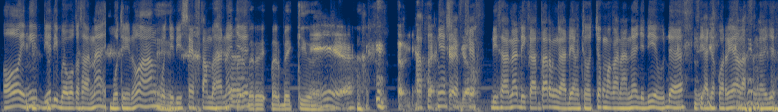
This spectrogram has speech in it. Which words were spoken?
Oh ini dia dibawa ke sana buat ini doang buat Iya. jadi chef tambahan aja Bar barbecue. Iya. Ternyata takutnya chef-chef di sana di Qatar nggak ada yang cocok makanannya jadi ya udah si ada Korea lah sengaja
